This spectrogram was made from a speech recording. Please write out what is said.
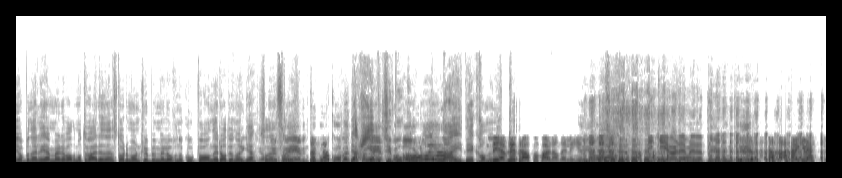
jobben eller hjemme eller hva det måtte være. Den står det Morgenklubben med Loven og Co. på, og det er Radio Norge. Ja, Så du får eventyrbok òg, vet du. Ja, eventyrbok. Ja. Nei, det kan du Det blir bra på barneavdelingen. Ikke gjør det, Merete. Greit.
